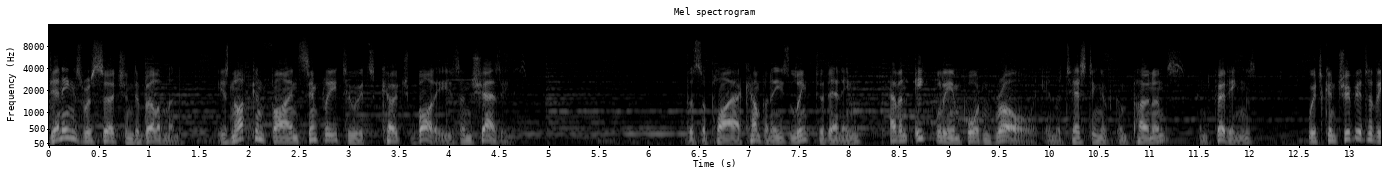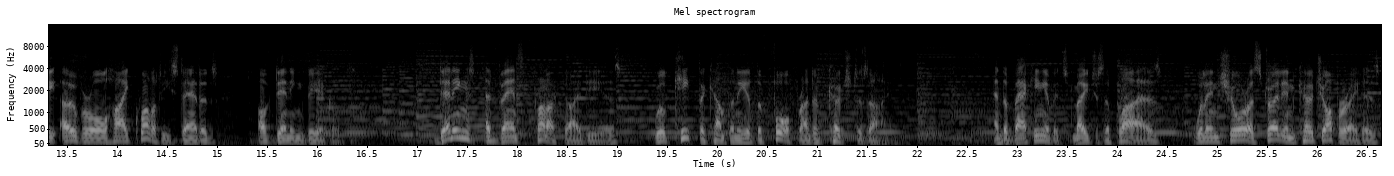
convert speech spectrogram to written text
Denning's research and development is not confined simply to its coach bodies and chassis. The supplier companies linked to Denning have an equally important role in the testing of components and fittings which contribute to the overall high quality standards of Denning vehicles. Denning's advanced product ideas will keep the company at the forefront of coach design. And the backing of its major suppliers will ensure Australian coach operators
